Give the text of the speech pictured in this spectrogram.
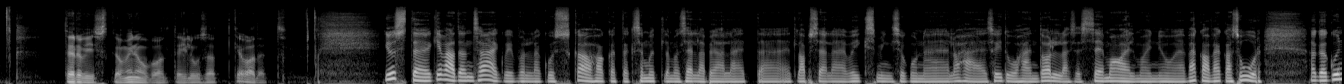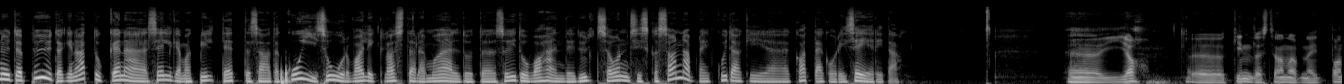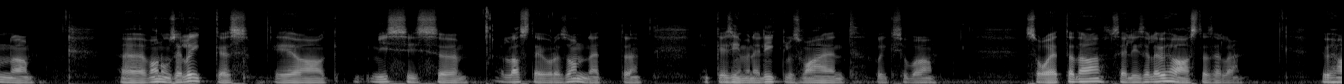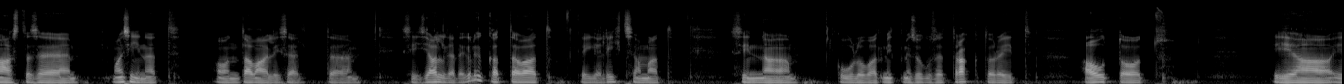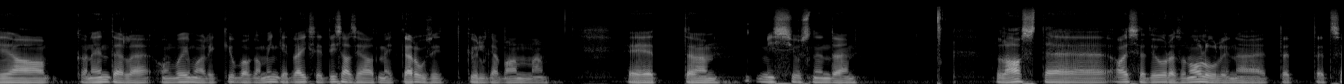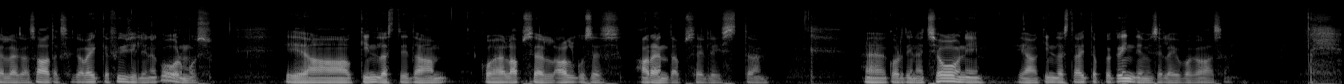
Tervist ka minu poolt ja ilusat kevadet! just äh, kevad on see aeg võib-olla, kus ka hakatakse mõtlema selle peale, et, äh, et lapsele võiks mingisugune lahe sõiduvahend olla, sest see maailm on ju väga-väga suur. aga kui nüüd püüdagi natukene selgemat pilti ette saada, kui suur valik lastele mõeldud äh, sõiduvahendeid üldse on, siis kas annab neid kuidagi kategoriseerida? jah, kindlasti annab neid panna vanuse lõikes ja mis siis äh, laste juures on, et äh, niisugune esimene liiklusvahend võiks juba soetada sellisele üheaastasele. üheaastase masinad on tavaliselt äh, siis jalgadega lükatavad, kõige lihtsamad, sinna kuuluvad mitmesugused traktorid, autod ja, ja ka nendele on võimalik juba ka mingeid väikseid lisaseadmeid, kärusid külge panna et ähm, mis just nende laste asjade juures on oluline, et, et, et sellega saadakse ka väike füüsiline koormus. Ja kindlasti ta kohe lapsel alguses arendab sellist äh, koordinatsiooni ja kindlasti aitab ka kõndimisele juba kaasa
